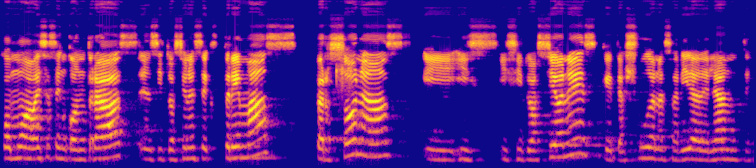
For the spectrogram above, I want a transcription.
cómo a veces encontrás en situaciones extremas personas y, situaciones que te ayudan a salir adelante.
